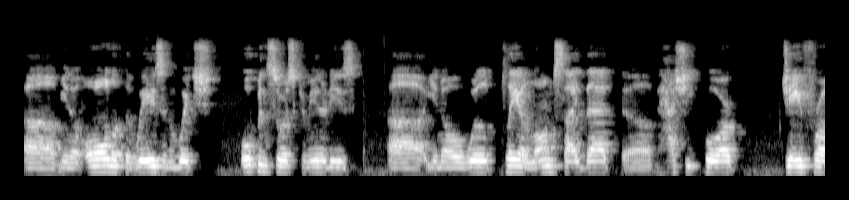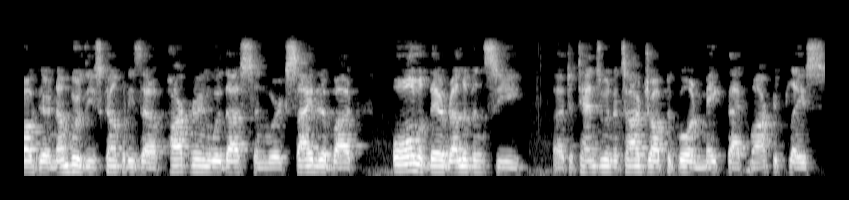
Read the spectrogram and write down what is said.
Uh, you know, all of the ways in which open source communities, uh, you know, will play alongside that. Uh, HashiCorp, JFrog. There are a number of these companies that are partnering with us, and we're excited about all of their relevancy uh, to Tanzu, and it's our job to go and make that marketplace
